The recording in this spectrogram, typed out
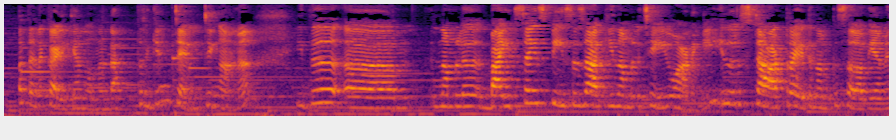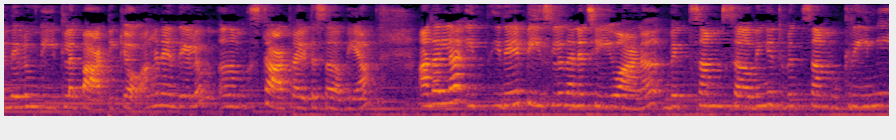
ഇപ്പം തന്നെ കഴിക്കാൻ തോന്നുന്നുണ്ട്. അത്രയ്ക്കും ടെംപ്റ്റിംഗ് ആണ്. ഇത് നമ്മൾ ബൈറ്റ് സൈസ് പീസസ് ആക്കി നമ്മൾ ചെയ്യുവാണെങ്കിൽ ഇതൊരു സ്റ്റാർട്ടറായിട്ട് നമുക്ക് സെർവ് ചെയ്യാം. എന്തെങ്കിലും വീട്ടിലെ പാർട്ടിക്കോ അങ്ങനെ എന്തെങ്കിലും നമുക്ക് സ്റ്റാർട്ടറായിട്ട് സെർവ് ചെയ്യാം. അതല്ല ഇതേ പീസിൽ തന്നെ ചെയ്യുവാണ് with some serving it with some creamy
